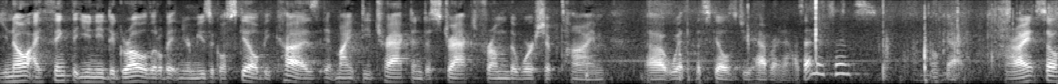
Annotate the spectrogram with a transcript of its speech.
you know, I think that you need to grow a little bit in your musical skill because it might detract and distract from the worship time uh, with the skills that you have right now. Does that make sense? Okay. All right. So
